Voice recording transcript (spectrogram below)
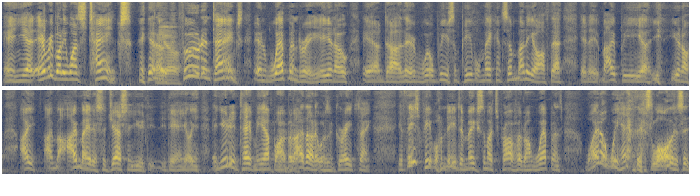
And yet everybody wants tanks, you know, yeah. food and tanks and weaponry, you know, and uh, there will be some people making some money off that. And it might be, uh, you, you, know, I, I, I made a suggestion to you, Daniel, and you didn't take me up on it, but I thought it was a great thing. If these people need to make so much profit on weapons, why don't we have this law that says,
